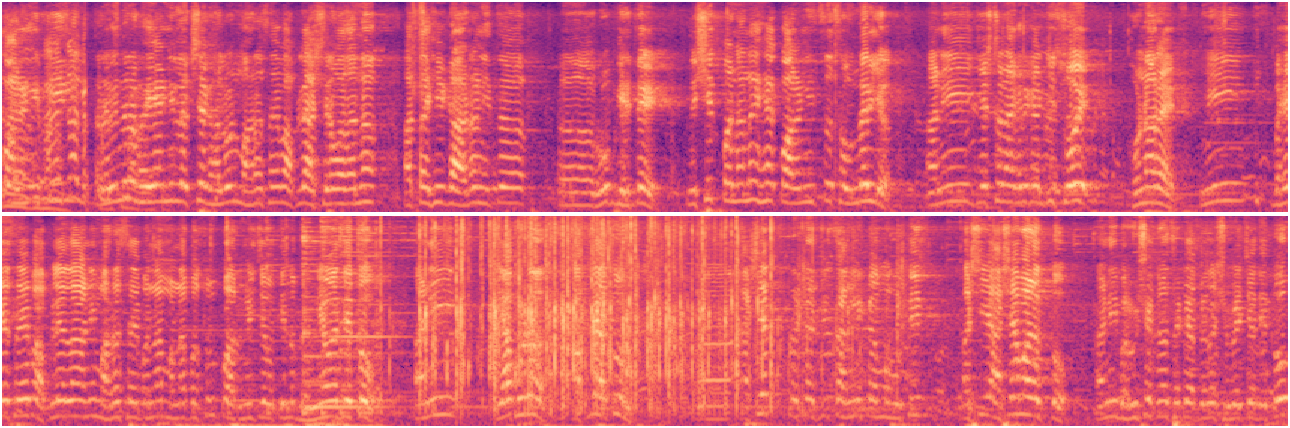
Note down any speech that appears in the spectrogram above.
कॉलनीतील रवींद्र भैयांनी लक्ष घालून महाराज साहेब आपल्या आशीर्वादानं आता ही गार्डन इथं रूप घेते. निश्चितपणानं ह्या कॉलनीचं सौंदर्य आणि ज्येष्ठ नागरिकांची सोय होणार आहे. मी भैयासाहेब आपल्याला आणि महाराज साहेबांना मनापासून कॉलनीच्या वतीनं धन्यवाद देतो. आणि यापुढं आपल्या हातून अशाच प्रकारची चांगली कामं होतील अशी आशा बाळगतो आणि भविष्यकाळासाठी आपल्याला शुभेच्छा देतो.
